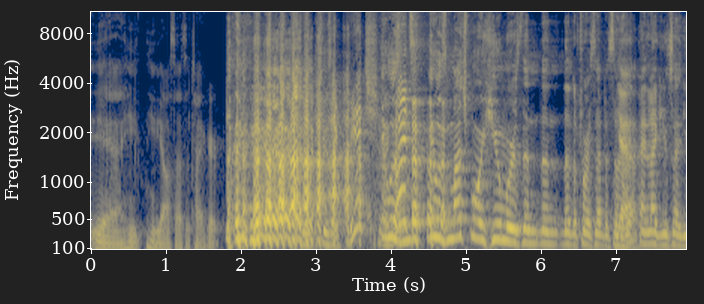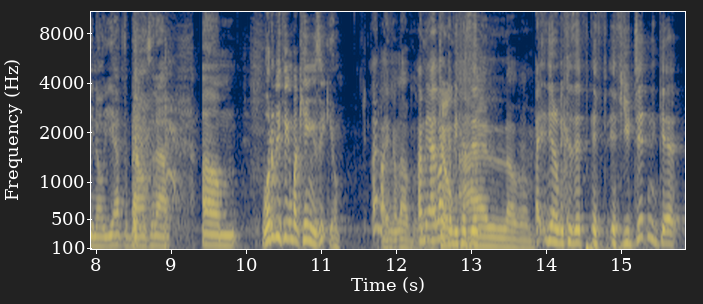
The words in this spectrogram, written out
"Yeah, he he also has a tiger." She was like, "Bitch." It was it was much more humorous than, than, than the first episode. Yeah. And like you said, you know, you have to balance it out. Um, what do we think about King Ezekiel? I like him. love him. I mean, I like him Dope. because I love him. You know because if, if if you didn't get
